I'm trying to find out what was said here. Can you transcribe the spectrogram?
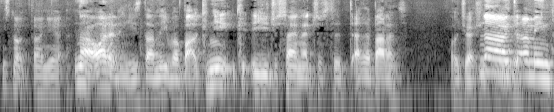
He's not done yet. No, I don't think he's done either. But can you? Are you just saying that just to add a balance, or do you actually? No, I. I mean,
